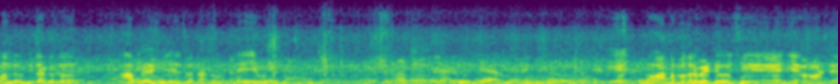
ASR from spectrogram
మందుకు తగ్గదు ఆపరేషన్ చేసినా తగ్గదు. ఏం చేయమంటారు ఏ- నువ్వు అంత మొదలుపెట్టి వచ్చి ఏం చేయగలవు అంటే?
